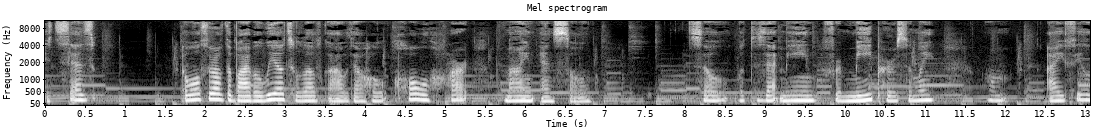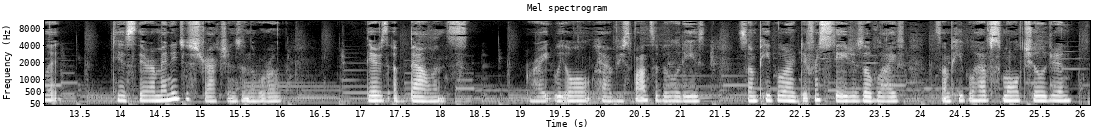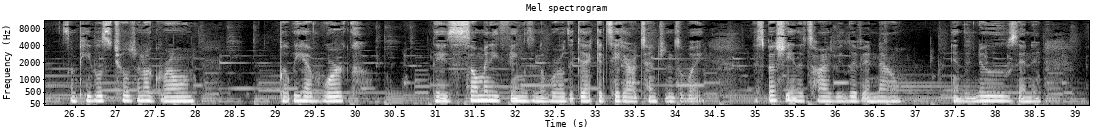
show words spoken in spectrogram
It says all throughout the Bible, we are to love God with our whole, whole heart, mind, and soul. So, what does that mean for me personally? Um, I feel that yes, there are many distractions in the world. There's a balance, right? We all have responsibilities. Some people are in different stages of life. Some people have small children. Some people's children are grown. But we have work. There's so many things in the world that, that could take our attentions away, especially in the times we live in now, in the news and in,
